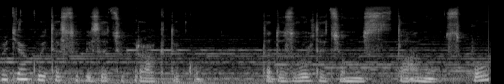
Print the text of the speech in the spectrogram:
Подякуйте собі за цю практику та дозвольте цьому стану спокою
